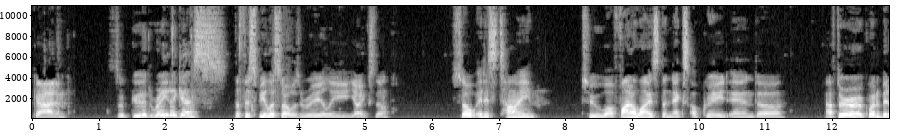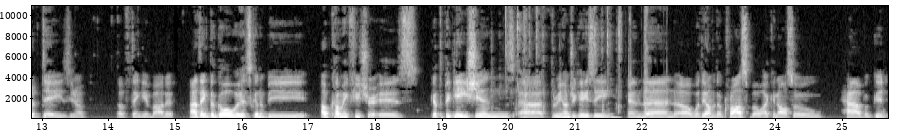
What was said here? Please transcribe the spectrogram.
Got him. It's a good raid, I guess. The Vespula star was really yikes, though. So it is time to uh, finalize the next upgrade, and uh, after quite a bit of days, you know, of thinking about it, I think the goal is gonna be upcoming future is get the Pegasians at 300 KC, and then uh, with the Armadyl Crossbow, I can also have a good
